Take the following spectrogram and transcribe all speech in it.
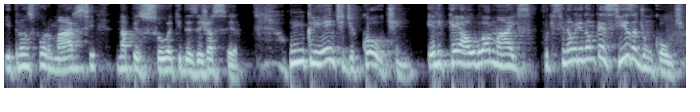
e transformar-se na pessoa que deseja ser. Um cliente de coaching, ele quer algo a mais, porque senão ele não precisa de um coach.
